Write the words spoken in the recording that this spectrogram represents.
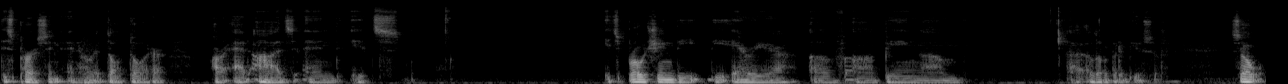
this person and her adult daughter are at odds and it's it's broaching the the area of uh, being um, a little bit abusive. So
